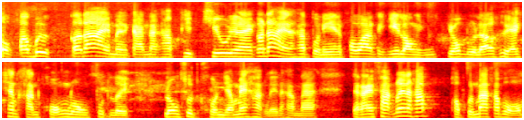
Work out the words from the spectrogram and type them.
ตกปลาบึกก็ได้เหมือนกันนะครับ ผิดคิวยังไงก็ได้นะครับ ตัวนี้เพราะว่าตะกี้ลองยกดูแล้วก็คือแอคชั่นคันโค้งลงสุดเลย ลงสุดคนยังไม่หักเลยนะครับนะยังไงฝากด้วยนะครับ ขอบคุณมากครับผม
